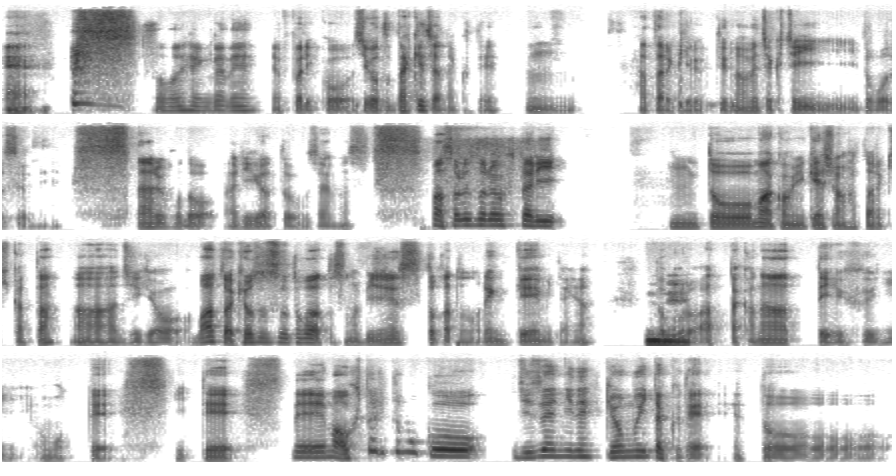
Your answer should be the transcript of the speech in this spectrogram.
ね その辺がね、やっぱりこう、仕事だけじゃなくて、うん、働けるっていうのはめちゃくちゃいいところですよね。なるほど。ありがとうございます。まあ、それぞれお二人、うんと、まあ、コミュニケーション、働き方、あー事業、まあ、あとは共通するところだと、そのビジネスとかとの連携みたいなところあったかなっていうふうに思っていて、で、まあ、お二人ともこう、事前にね、業務委託で、えっと、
